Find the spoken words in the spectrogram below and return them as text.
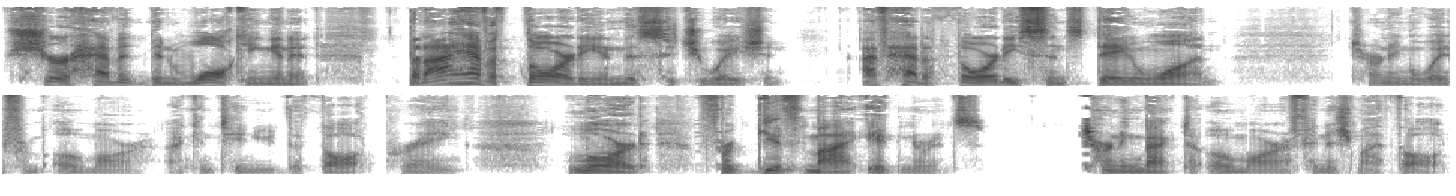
sure haven't been walking in it, but I have authority in this situation. I've had authority since day one. Turning away from Omar, I continued the thought, praying, Lord, forgive my ignorance. Turning back to Omar, I finished my thought.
